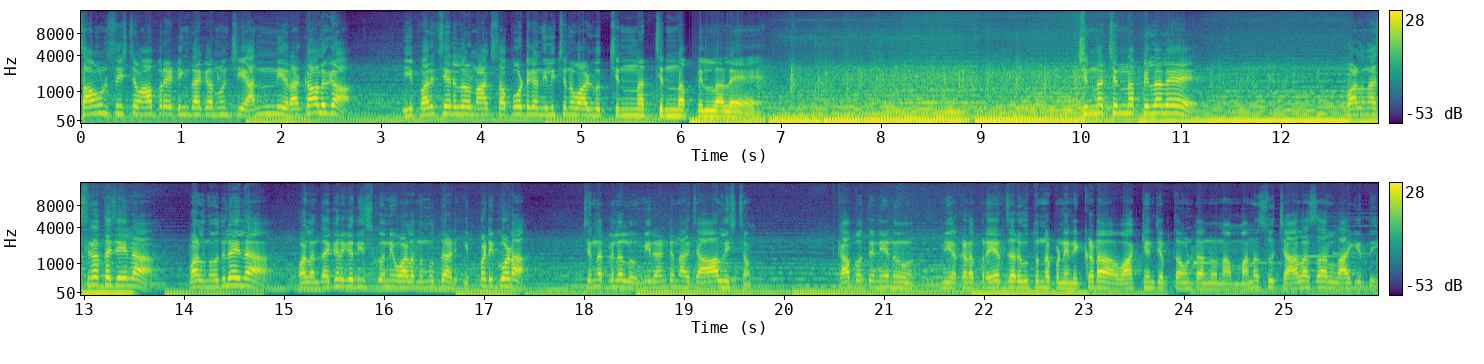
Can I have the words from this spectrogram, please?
సౌండ్ సిస్టమ్ ఆపరేటింగ్ దగ్గర నుంచి అన్ని రకాలుగా ఈ పరిచర్యలో నాకు సపోర్ట్గా నిలిచిన వాళ్ళు చిన్న చిన్న పిల్లలే. చిన్న చిన్న పిల్లలే. వాళ్ళని అశ్రద్ధ చేయలా వాళ్ళని వదిలేలా వాళ్ళని దగ్గరికి తీసుకొని వాళ్ళని ముద్దాడు. ఇప్పటికి కూడా చిన్నపిల్లలు మీరంటే నాకు చాలా ఇష్టం. కాకపోతే నేను మీ అక్కడ ప్రేయర్ జరుగుతున్నప్పుడు నేను ఇక్కడ వాక్యం చెప్తా ఉంటాను. నా మనసు చాలాసార్లు లాగిద్ది.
